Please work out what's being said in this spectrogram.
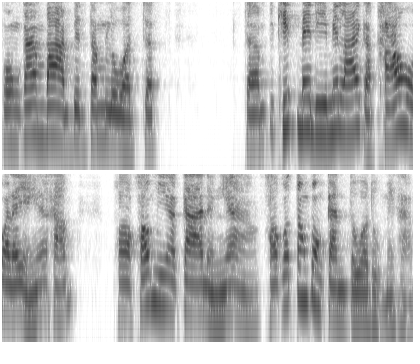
คนข้างบ้านเป็นตำรวจจะจะคิดไม่ดีไม่ร้ายกับเขาอะไรอย่างเงี้ยครับ พอเขามีอาการอย่างเงี้ยเขาก็ต้องป้องกันตัวถูกไหมครับ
